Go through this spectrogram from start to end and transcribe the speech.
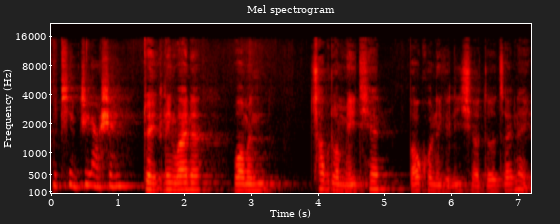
一片治疗声。对，另外呢，我们差不多每天，包括那个李小德在内，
